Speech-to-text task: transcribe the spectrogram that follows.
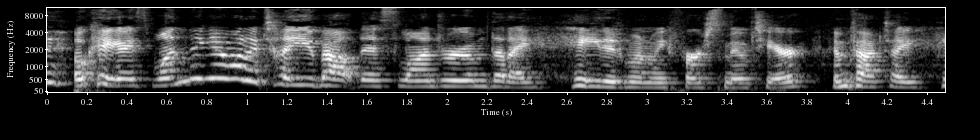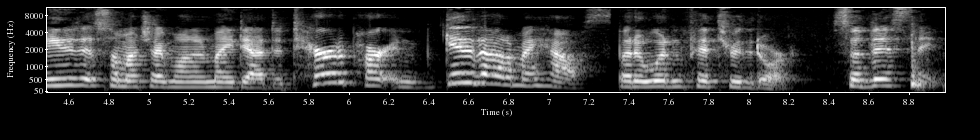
okay guys, one thing I want to tell you about this laundry room that I hated when we first moved here. In fact, I hated it so much I wanted my dad to tear it apart and get it out of my house, but it wouldn't fit through the door. So this thing.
